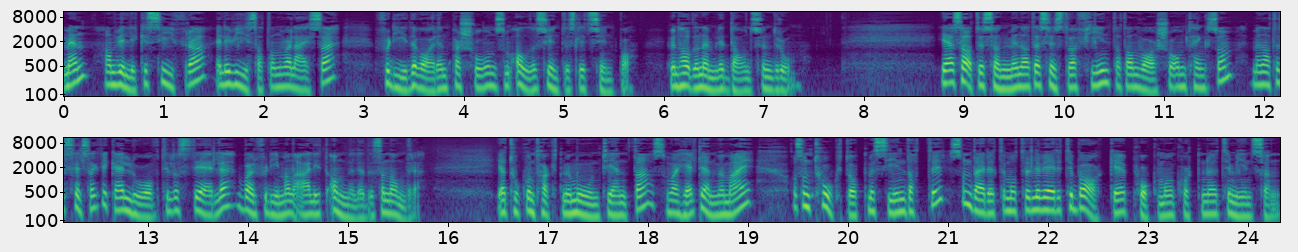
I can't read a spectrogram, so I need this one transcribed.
men han ville ikke si fra eller vise at han var lei seg, fordi det var en person som alle syntes litt synd på. Hun hadde nemlig Downs syndrom. Jeg sa til sønnen min at jeg syntes det var fint at han var så omtenksom, men at det selvsagt ikke er lov til å stjele bare fordi man er litt annerledes enn andre. Jeg tok kontakt med moren til jenta, som var helt enig med meg, og som tok det opp med sin datter, som deretter måtte levere tilbake Pokémon-kortene til min sønn.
